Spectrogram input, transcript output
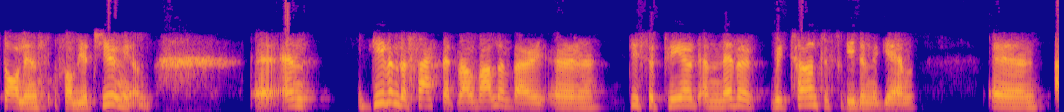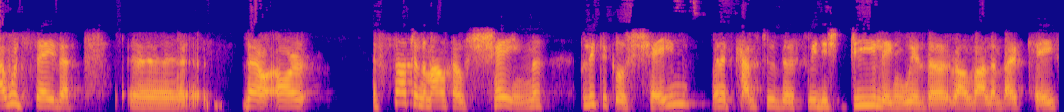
Stalin's Soviet Union. and given the fact that Raoul Wallenberg disappeared and never returned to Sweden again, uh, I would say that uh, there are a certain amount of shame, political shame, when it comes to the Swedish dealing with the Raoul Wallenberg case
